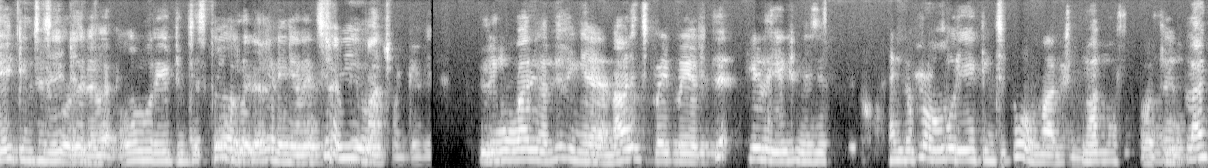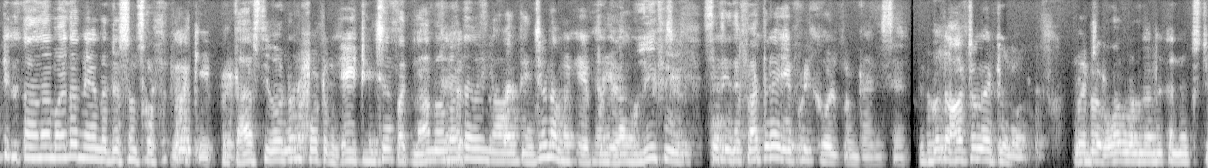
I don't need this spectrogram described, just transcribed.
எயிட் இன்ச்சஸ் ஒவ்வொரு எயிட் இன்ச்சஸ்க்கு ஒரு தடவை நீங்க வச்சு மார்ச் பண்றீங்க இந்த மாதிரி வந்து நீங்க நாலு இன்ச் பைப்பை எடுத்து கீழே எயிட் இன்ச்சஸ் அதுக்கப்புறம் ஒவ்வொரு தகுந்த மாதிரி தான் நீங்க இந்த டிஸ்டன்ஸ் ஓகே ஜாஸ்தி வேணும்னு போட்டுக்கணும் எயிட் பட் நாம வந்து பத்து இன்ச்சும் நமக்கு எப்படி லீஃப் சார் இதை ஃபர்தரா எப்படி ஹோல்ட் பண்றாங்க சார் இது வந்து ஆல்டர்னேட்டிவ் நெக்ஸ்ட்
